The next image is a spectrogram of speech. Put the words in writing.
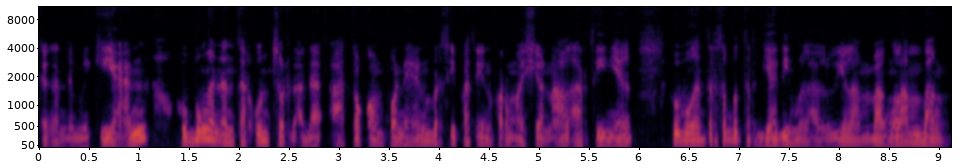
Dengan demikian, hubungan antar unsur atau komponen bersifat informasional artinya hubungan tersebut terjadi melalui lambang-lambang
